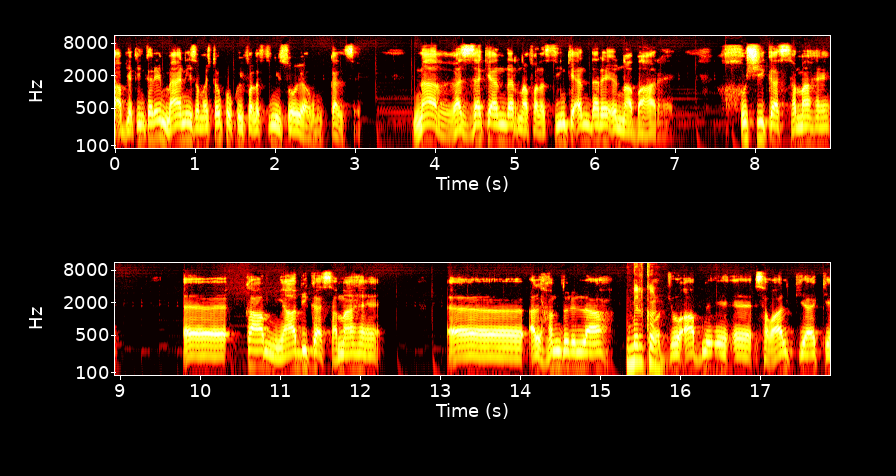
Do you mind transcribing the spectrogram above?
आप यकीन करें मैं नहीं समझता को कोई फ़लस्तीनी सोया हूँ कल से। ना गजा के अंदर ना फ़लस्तीन के अंदर है ना बाहर है। खुशी का समा है कामयाबी का समा है अल्हम्दुलिल्लाह। बिल्कुल। और जो आपने सवाल किया कि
